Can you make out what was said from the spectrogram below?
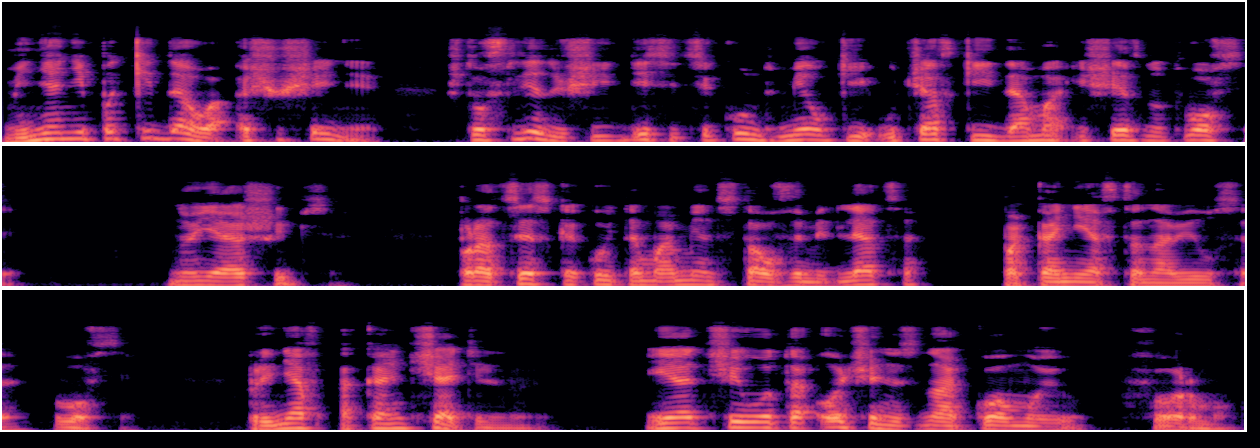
меня не покидало ощущение, что в следующие 10 секунд мелкие участки и дома исчезнут вовсе. Но я ошибся. Процесс в какой-то момент стал замедляться, пока не остановился вовсе, приняв окончательную и от чего-то очень знакомую форму.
